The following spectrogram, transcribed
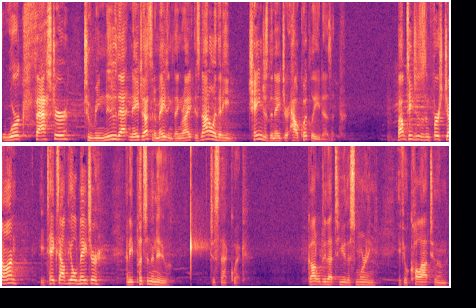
work faster to renew that nature. That's an amazing thing, right? Is not only that he changes the nature, how quickly he does it. The Bible teaches us in 1 John, he takes out the old nature and he puts in the new. Just that quick. God will do that to you this morning if you'll call out to him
